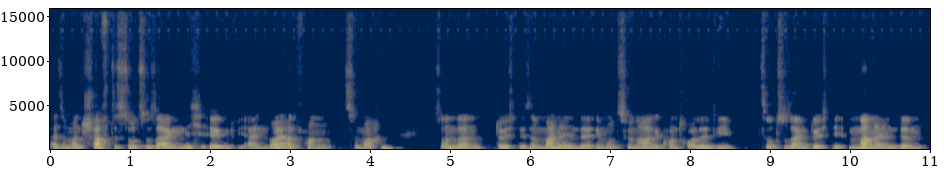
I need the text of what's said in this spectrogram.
Also man schafft es sozusagen nicht irgendwie einen Neuanfang zu machen, sondern durch diese mangelnde emotionale Kontrolle, die sozusagen durch die mangelnden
